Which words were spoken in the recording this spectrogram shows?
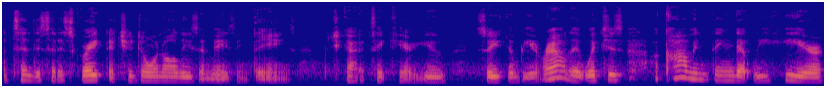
attendant said, It's great that you're doing all these amazing things, but you got to take care of you so you can be around it, which is a common thing that we hear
